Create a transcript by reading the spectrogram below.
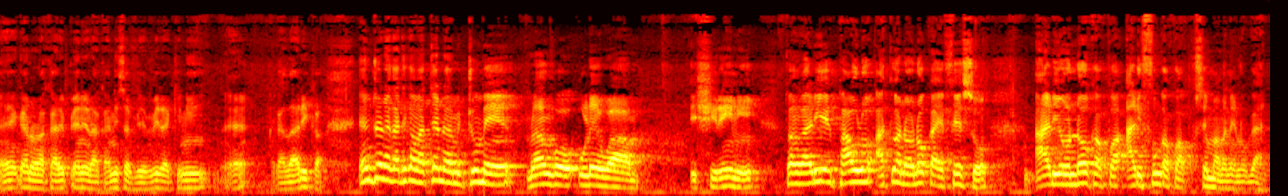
e, agano la kale pia ni la kanisa vile vile lakini eh kadhalika. Hem tuende katika matendo ya mitume mlango ule wa ishirini tuangalie Paulo akiwa anaondoka Efeso aliondoka kwa alifunga kwa kusema maneno gani?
